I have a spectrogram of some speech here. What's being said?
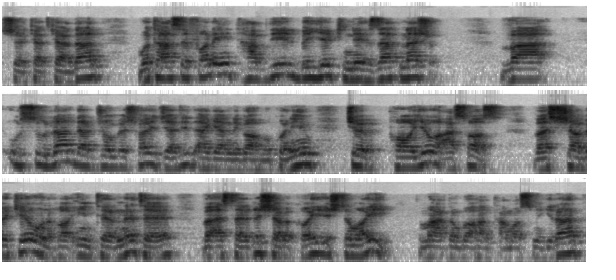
شرکت کردن متاسفانه این تبدیل به یک نهزت نشد و اصولا در جنبش های جدید اگر نگاه بکنیم که پایه و اساس و شبکه اونها اینترنته و از طریق شبکه های اجتماعی مردم با هم تماس می‌گیرن.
